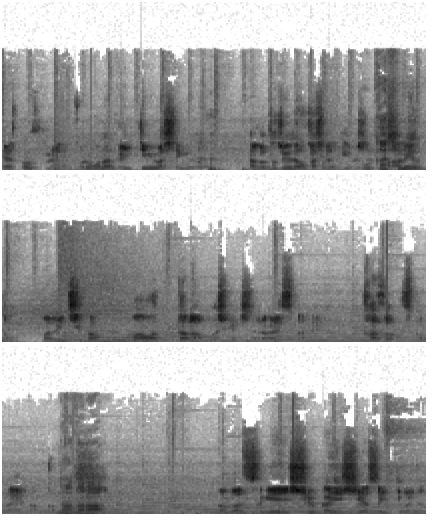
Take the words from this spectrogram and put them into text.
やそうですね。俺もなんか行ってみましたけど。なんか途中でおかしくなってきました。おかしいよあれ？ねまあ、一番回ったのはもしかしたらあれですかね。火山ですかね。なんか。なだら？なんかすげえ周回しやすいって書いてあっ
